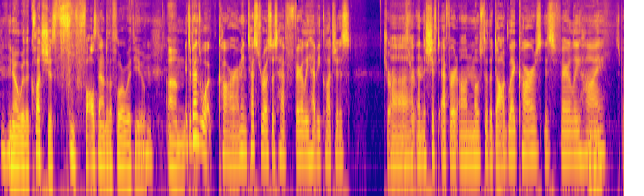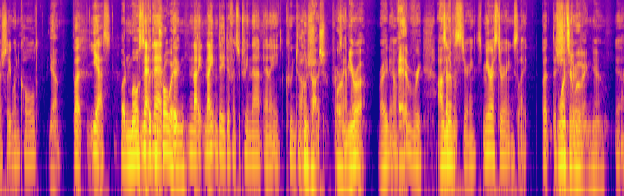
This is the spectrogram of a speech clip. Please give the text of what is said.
Mm-hmm. you know, where the clutch just falls down to the floor with you. Um, It depends what car. I mean, Testarossas have fairly heavy clutches, Sure, uh, and the shift effort on most of the dogleg cars is fairly high, Mm-hmm. especially when cold. yeah, But yes, but most net- of the net, control the weighting, night, night and day difference between that and a Countach, Countach for or example. Miura, right? Yeah. Every I'm except never the steering. Miura steering is light, but the once shifter, you're moving, yeah. yeah.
